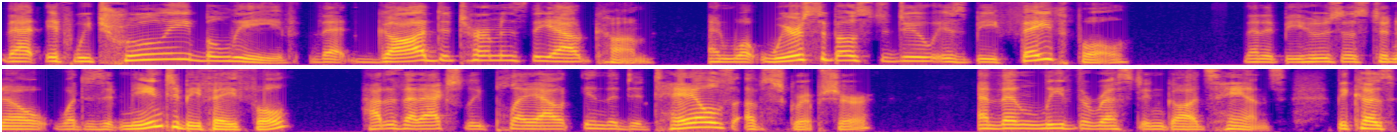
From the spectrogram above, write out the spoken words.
that if we truly believe that God determines the outcome and what we're supposed to do is be faithful, then it behooves us to know what does it mean to be faithful? How does that actually play out in the details of scripture? And then leave the rest in God's hands because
